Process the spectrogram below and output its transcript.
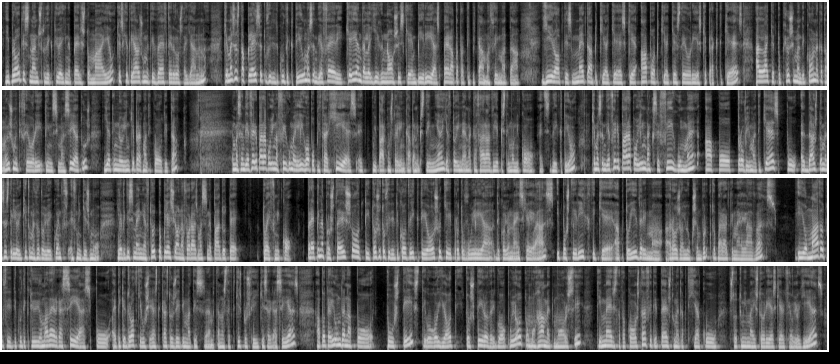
Η πρώτη συνάντηση του δικτύου έγινε πέρυσι το Μάιο και σχεδιάζουμε τη δεύτερη εδώ στα Γιάννενα. Και μέσα στα πλαίσια του φοιτητικού δικτύου μας ενδιαφέρει και η ανταλλαγή γνώσης και εμπειρίας πέρα από τα τυπικά μαθήματα γύρω από τις μεταπικιακέ και αποαπικιακές θεωρίες και πρακτικές, αλλά και το πιο σημαντικό να κατανοήσουμε τη θεωρία, την σημασία τους για την νεοελληνική πραγματικότητα. Μας ενδιαφέρει πάρα πολύ να φύγουμε λίγο από πειθαρχίες ε, που υπάρχουν στα ελληνικά πανεπιστήμια, γι' αυτό είναι ένα καθαρά διεπιστημονικό έτσι, δίκτυο. Και μας ενδιαφέρει πάρα πολύ να ξεφύγουμε από προβληματικές που εντάσσονται μέσα στη λογική του μεθοδολογικού εθνικισμού. Δηλαδή, τι σημαίνει αυτό, το πλαίσιο αναφοράς μας είναι πάντοτε το εθνικό. Πρέπει να προσθέσω ότι τόσο το φοιτητικό δίκτυο όσο και η πρωτοβουλία Decolonize Hellas υποστηρίχθηκε από το Ίδρυμα Ρόζα Λούξεμπουργκ, το παράρτημα Ελλάδας. Η ομάδα του φοιτητικού δικτύου, η ομάδα εργασίας που επικεντρώθηκε ουσιαστικά στο ζήτημα της μεταναστευτικής προσφυγικής εργασίας, αποτελούνταν από του τη, τη Γογό Γιώτη, το Σπύρο Δριγκόπουλο, το Μοχάμετ Μόρση, τη Μέρη Σταθοκώστα, φοιτητές του μεταπτυχιακού στο τμήμα Ιστορίας και Αρχαιολογίας.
